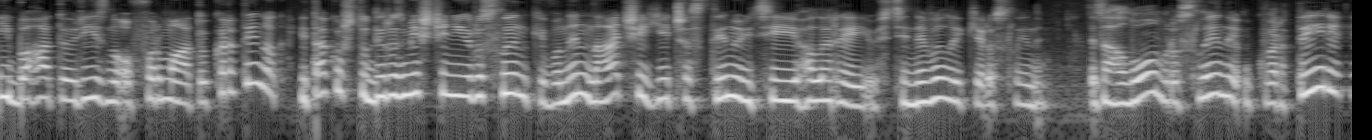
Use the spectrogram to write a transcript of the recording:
і багато різного формату картинок, і також туди розміщені рослинки. Вони, наче є частиною цієї галереї, ось ці невеликі рослини. Загалом рослини у квартирі,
